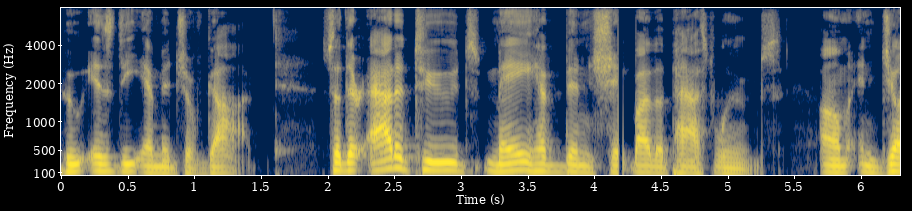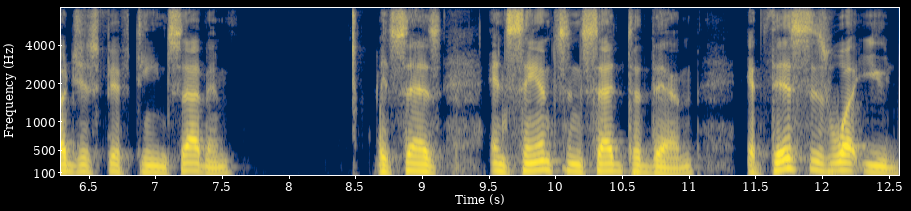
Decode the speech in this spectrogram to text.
who is the image of God. So their attitudes may have been shaped by the past wounds um, in Judges 15 7, it says, And Samson said to them, If this is what you do,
